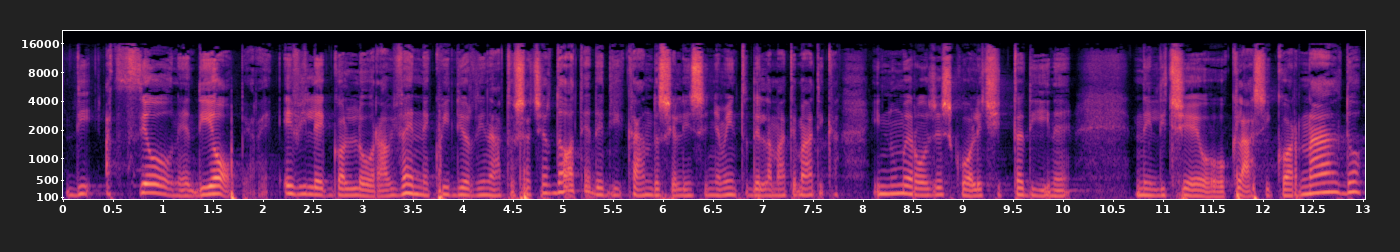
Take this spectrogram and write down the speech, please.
di azione, di opere. E vi leggo allora, venne quindi ordinato sacerdote dedicandosi all'insegnamento della matematica in numerose scuole cittadine, nel liceo classico Arnaldo,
